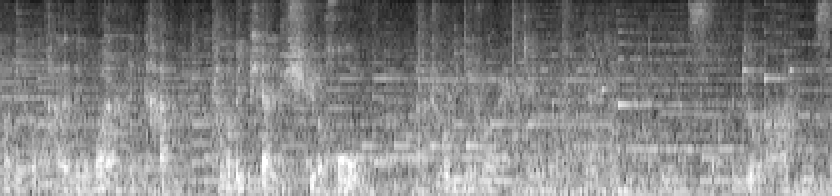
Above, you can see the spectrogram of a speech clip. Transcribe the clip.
上去以后趴在那个猫眼上一看，看到了一片血红，啊，之后邻居说，哎呀，这个房间里这个女孩子已经死了很久了啊，什么死，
